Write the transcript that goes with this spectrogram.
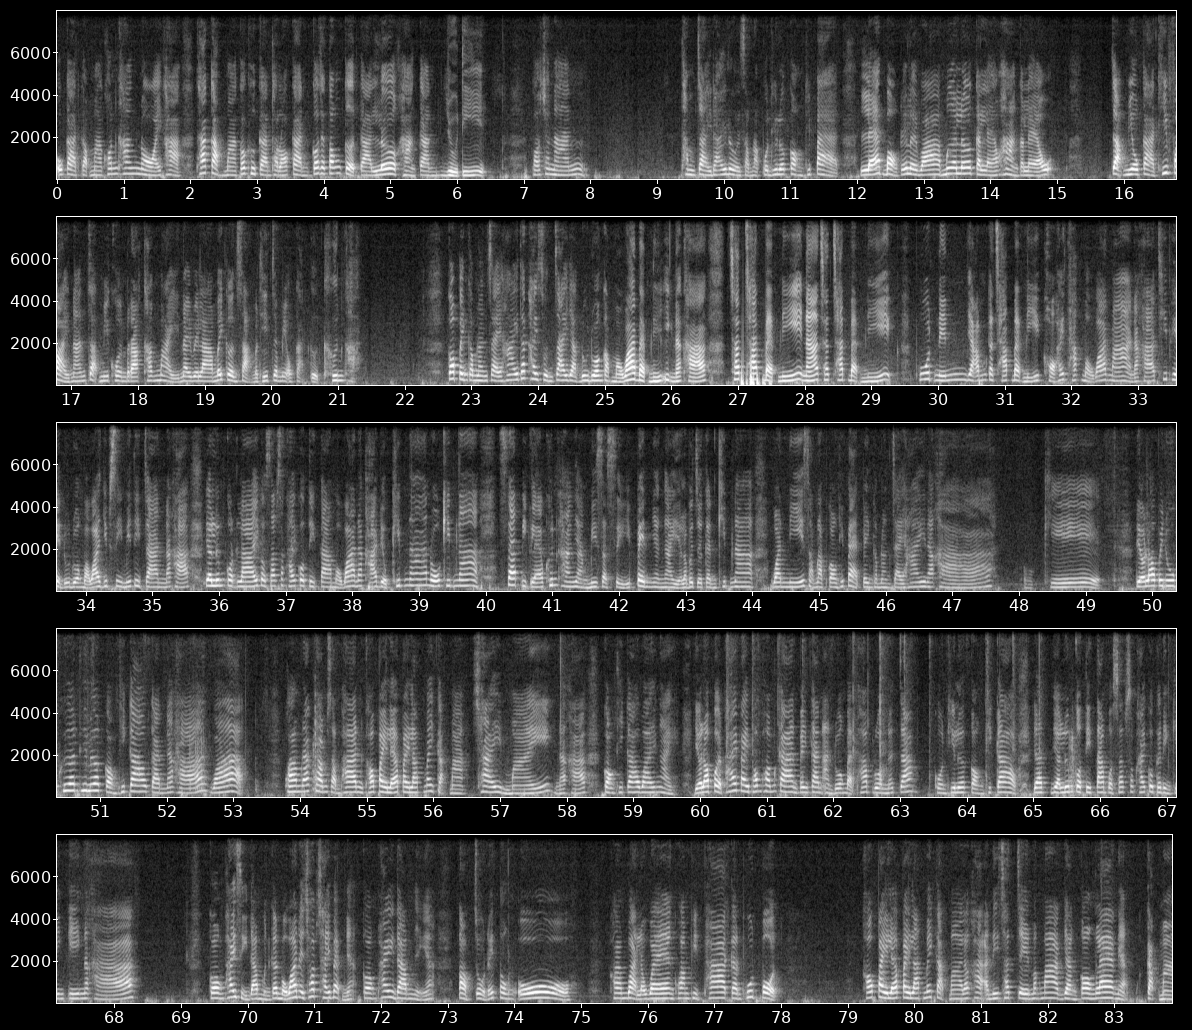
โอกาสกลับมาค่อนข้างน้อยค่ะ ถ้ากลับมาก็คือการทะเลาะกันก็จะต้องเกิดการเลิกห่างกันอยู่ดี เพราะฉะนั้นทำใจได้เลยสำหรับคนที่เลือกกองที่ 8 และบอกได้เลยว่าเมื่อเลิกกันแล้วห่างกันแล้ว จะมีโอกาสที่ฝ่ายนั้นจะมีคนรักครั้งใหม่ ในเวลาไม่เกิน 3 อาทิตย์จะมีโอกาสเกิดขึ้นค่ะ ก็เป็นกำลังใจให้ถ้าใครสนใจอยากดูดวงกับหมอว่าแบบนี้อีกนะคะ ชัดๆแบบนี้นะ ชัดๆแบบนี้ พูดเน้นย้ำกระชับแบบนี้ขอให้ทักหมอวาดมานะคะ ที่เพจดูดวงหมอวายิปซีมิติจันนะคะ อย่าลืมกดไลค์กดซับสไครต์กดติดตามหมอวาดนะคะ เดี๋ยวคลิปหน้าโนคลิปหน้า แซบอีกแล้วขึ้นคางอย่างมีศักดิ์ศรีเป็นยังไง เดี๋ยวเราไปเจอกันคลิปหน้า วันนี้สำหรับกองที่ 8 เป็นกำลังใจให้นะคะโอเค เดี๋ยวเราไปดูเพื่อนที่เลือกกล่องที่ 9 กันนะคะว่า ความรักความสัมพันธ์เขาไปแล้วไปรับไม่กลับมาใช่ไหมนะคะ กองที่ 9 ว่ายังไง เดี๋ยวเราเปิดไพ่ไปพร้อม ๆ กันเป็นการอ่านดวงแบบภาพรวมนะจ๊ะคนที่เลือกกองที่ 9 อย่าอย่าลืมกดติดตามกด subscribe กดกระดิ่งกิ้งๆนะคะกองไพ่สีดำเหมือนกันบอกว่าเนี่ยชอบใช้แบบเนี้ยกองไพ่ดำอย่างเงี้ยตอบโจทย์ได้ตรงโอ้ความหวาดระแวง ความผิดพลาดการพูดปดเขาไปแล้วไปรับไม่กลับมาแล้วค่ะ อันนี้ชัดเจนมากๆ อย่างกองแรกเนี่ย กลับมา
